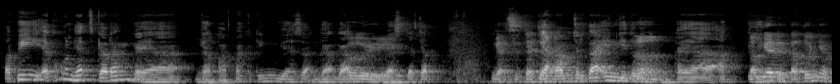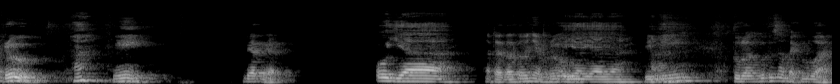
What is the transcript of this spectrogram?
Tapi aku kan lihat sekarang kayak nggak apa-apa kakimu biasa, nggak nggak Oh, iya. nggak secacat nggak yang secacat kamu ceritain gitu loh. Heeh. Kayak ak- tapi ada tatonya bro Hah? nih lihat nggak Oh iya, ada tatonya bro oh iya iya iya. ini tulangku tuh sampai keluar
